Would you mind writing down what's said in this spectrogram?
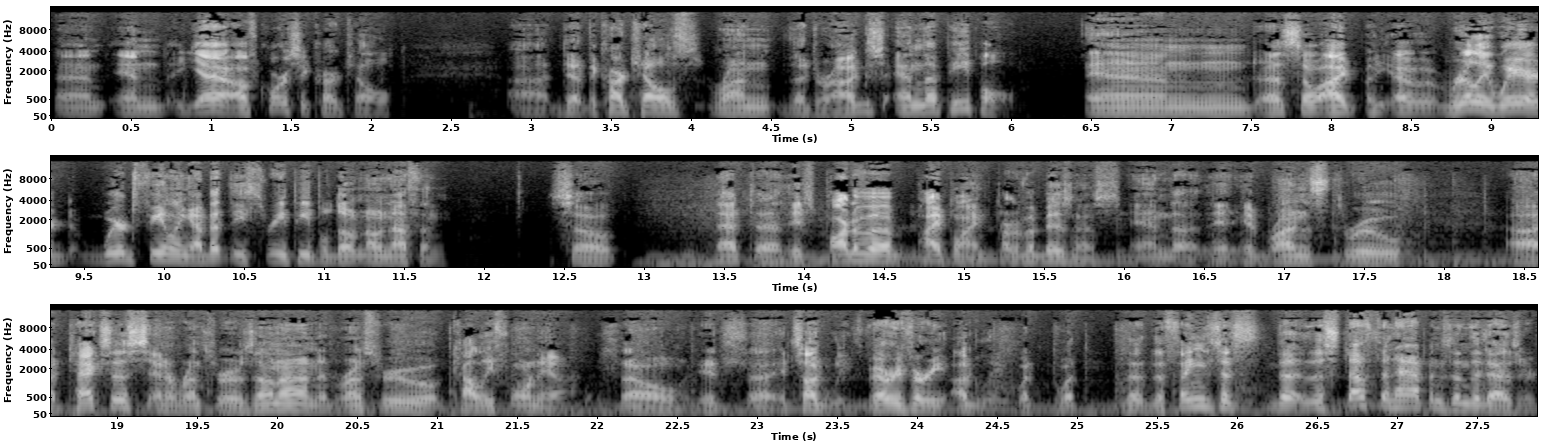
and and yeah, of course, a cartel. Uh, the, the, cartels run the drugs and the people, and uh, so I uh, really weird, weird feeling. I bet these three people don't know nothing. So that uh, it's part of a pipeline, part of a business, and uh, it, it, runs through uh, Texas, and it runs through Arizona, and it runs through California. So it's uh, it's ugly, it's very very ugly. What what the, the things that's the, the stuff that happens in the desert.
